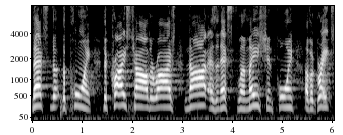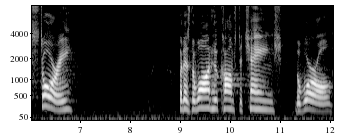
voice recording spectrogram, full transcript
That's the, the point. The Christ child arrives not as an exclamation point of a great story, but as the one who comes to change the world,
